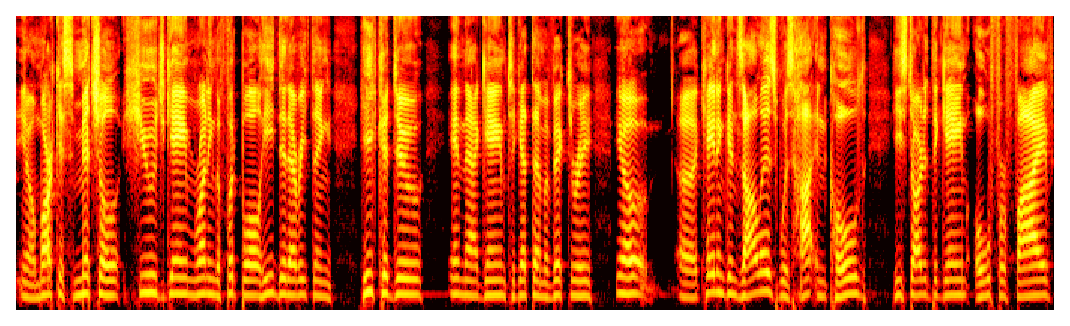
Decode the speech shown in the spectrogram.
you know, Marcus Mitchell, huge game running the football. He did everything he could do in that game to get them a victory. You know, uh, Caden Gonzalez was hot and cold. He started the game 0 for 5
